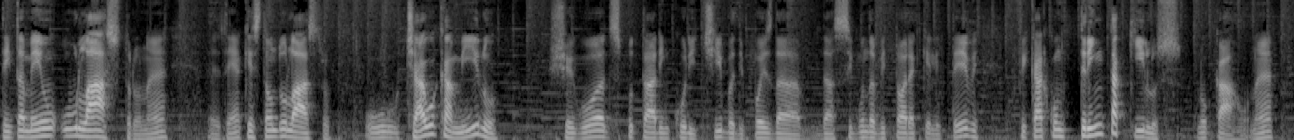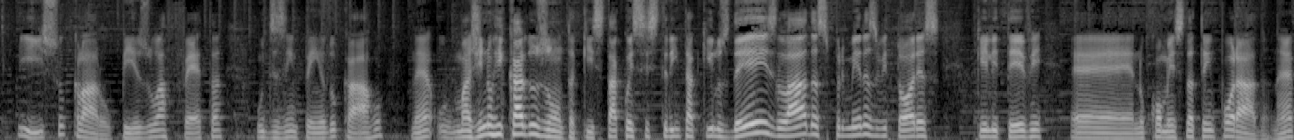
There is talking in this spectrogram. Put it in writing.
tem também o, o, lastro, né? É, tem a questão do lastro. O Thiago Camilo chegou a disputar em Curitiba, depois da, da segunda vitória que ele teve, ficar com 30 quilos no carro, né? E isso, claro, o peso afeta o desempenho do carro. Né? Imagina o Ricardo Zonta, que está com esses 30 quilos desde lá das primeiras vitórias que ele teve é, no começo da temporada. Né?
